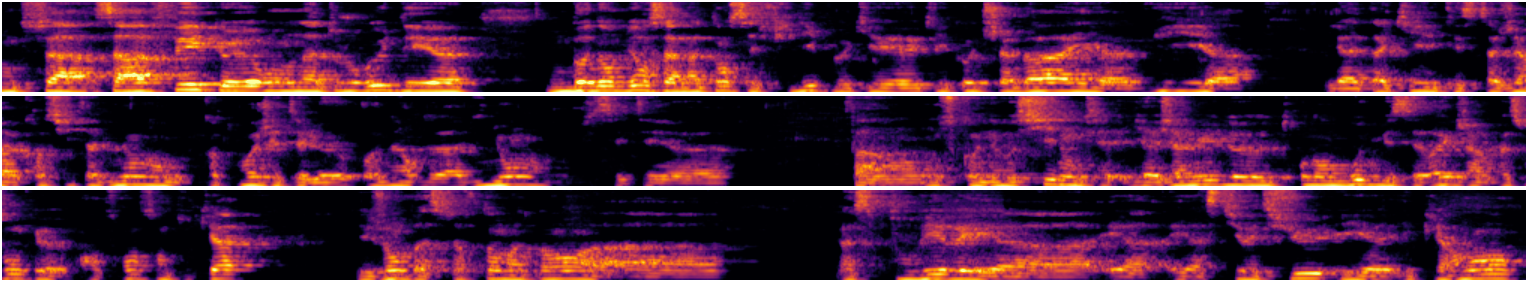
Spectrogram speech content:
Donc ça, a fait qu'on a toujours eu euh, une bonne ambiance. Maintenant, c'est Philippe qui est, qui est, coach là-bas, et lui, il a attaqué, il était stagiaire à CrossFit Avignon. Donc quand moi, j'étais le honneur de Avignon, c'était on se connaît aussi, donc il n'y a jamais eu de trop d'embrouilles, mais c'est vrai que j'ai l'impression qu'en France, en tout cas, les gens passent leur temps maintenant à, se pourrir et à, se tirer dessus. Et, clairement,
